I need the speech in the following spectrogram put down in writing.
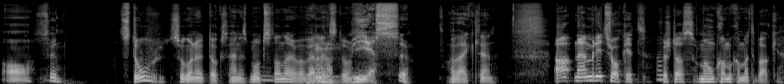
Ja, synd. Stor såg hon ut också, hennes motståndare var väldigt stor. Bjässe. Ja, verkligen. Ja, nej, men det är tråkigt förstås, men hon kommer komma tillbaka.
